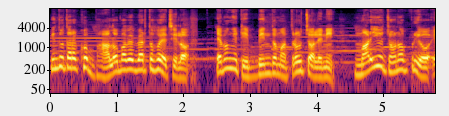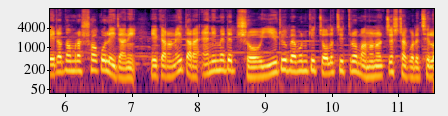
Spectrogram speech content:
কিন্তু তারা খুব ভালোভাবে ব্যর্থ হয়েছিল এবং এটি বিন্দুমাত্রও চলেনি। মারিও জনপ্রিয়, এটা তো আমরা সকলেই জানি। এ কারণেই তারা অ্যানিমেটেড শো, ইউটিউব এমনকি চলচ্চিত্র বানানোর চেষ্টা করেছিল,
